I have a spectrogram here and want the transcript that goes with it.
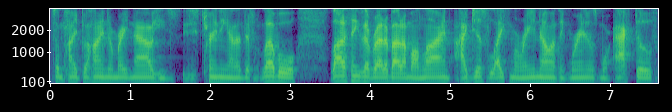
some hype behind him right now. He's he's training on a different level. A lot of things I've read about him online. I just like Moreno. I think Moreno's more active.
